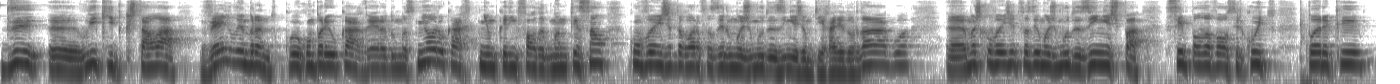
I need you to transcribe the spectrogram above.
de uh, líquido que está lá velho. Lembrando que eu comprei o carro, era de uma senhora, o carro tinha um bocadinho falta de manutenção, convém a gente agora fazer umas mudazinhas, eu meti radiador de água, uh, mas convém a gente fazer umas mudazinhas, pá, sempre para lavar o circuito, para que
